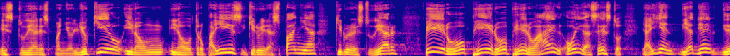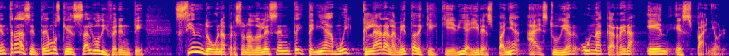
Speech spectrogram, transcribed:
estudiar español. Yo quiero ir a, un, ir a otro país, quiero ir a España, quiero ir a estudiar. Pero, pero, pero, oigas esto. Y ahí ya, ya de entrada entendemos que es algo diferente. Siendo una persona adolescente, tenía muy clara la meta de que quería ir a España a estudiar una carrera en español.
